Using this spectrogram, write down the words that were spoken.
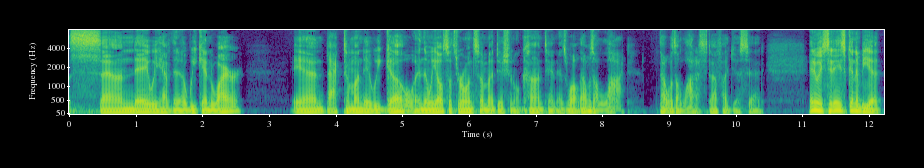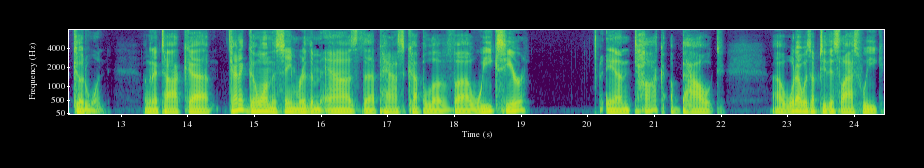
Sunday, we have the weekend wire. And back to Monday we go. And then we also throw in some additional content as well. That was a lot. That was a lot of stuff I just said. Anyways, today's going to be a good one. I'm going to talk, uh, kind of go on the same rhythm as the past couple of uh, weeks here and talk about uh, what I was up to this last week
